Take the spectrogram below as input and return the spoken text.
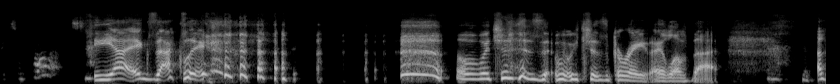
make some products. Yeah, exactly. which is which is great. I love that. Uh,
